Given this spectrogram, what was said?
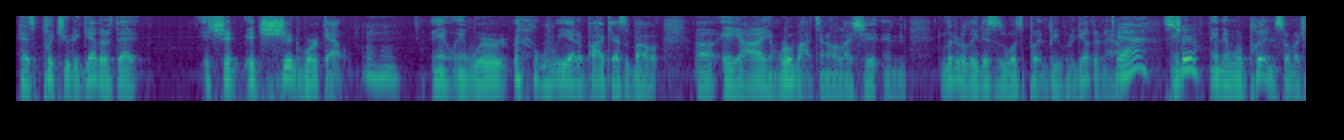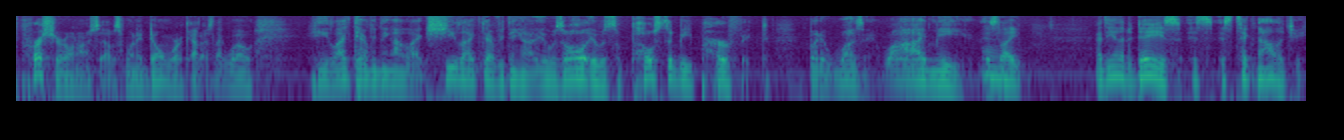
has put you together that it should it should work out. Mm-hmm. And, and we're we had a podcast about uh, AI and robots and all that shit, and literally this is what's putting people together now. Yeah, it's And- true. And then we're putting so much pressure on ourselves when it don't work out. It's like, well, he liked everything I liked. She liked everything I. It was all. It was supposed to be perfect, but it wasn't. Why me? It's Mm. like at the end of the day, it's it's, it's technology.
